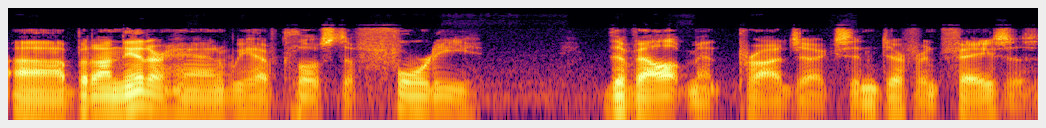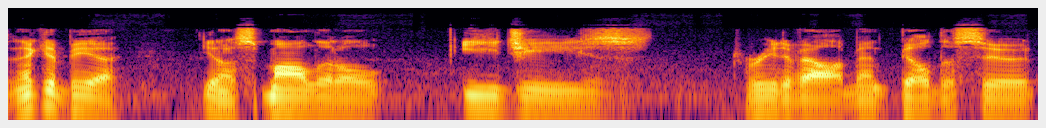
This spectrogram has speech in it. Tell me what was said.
Uh, but on the other hand, we have close to 40 development projects in different phases. And it could be a, you know, small little EGs, redevelopment, build to suit,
